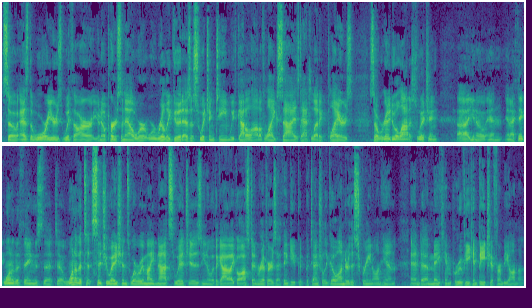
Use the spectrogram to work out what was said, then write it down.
So as the Warriors, with our you know personnel, we're we're really good as a switching team. We've got a lot of like-sized, athletic players. So we're going to do a lot of switching. Uh, you know, and, and I think one of the things that uh, one of the t- situations where we might not switch is you know with a guy like Austin Rivers, I think you could potentially go under the screen on him and uh, make him prove he can beat you from beyond the,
